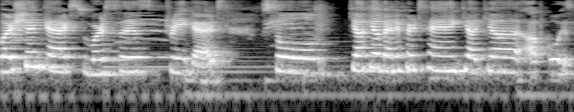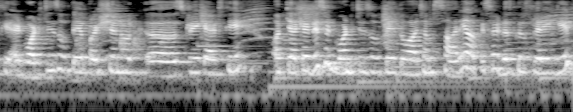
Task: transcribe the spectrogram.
Persian cats versus stray cats so क्या क्या बेनिफिट्स हैं? क्या क्या आपको इसके एडवांटेजेस होते हैं पर्शियन और स्ट्रे कैट्स के? और क्या क्या डिसएडवांटेजेस होते हैं? तो आज हम सारे आपके साथ डिस्कस करेंगे।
